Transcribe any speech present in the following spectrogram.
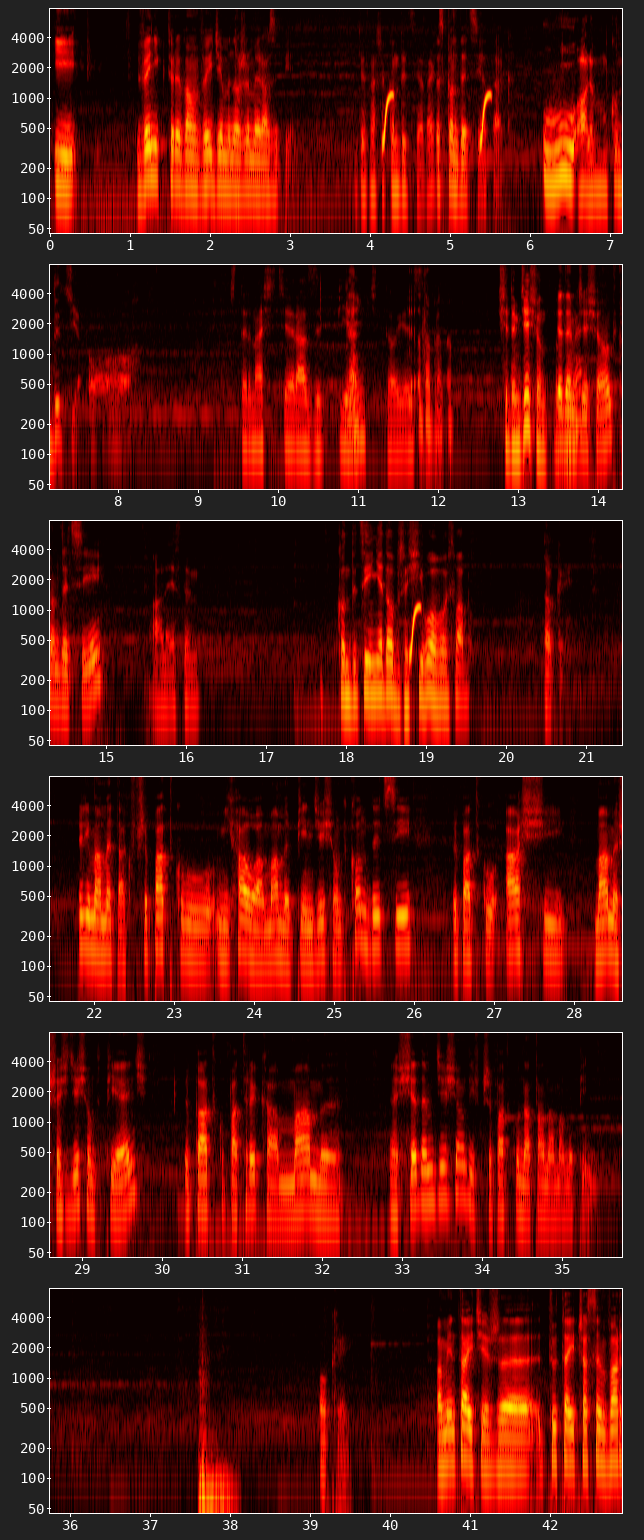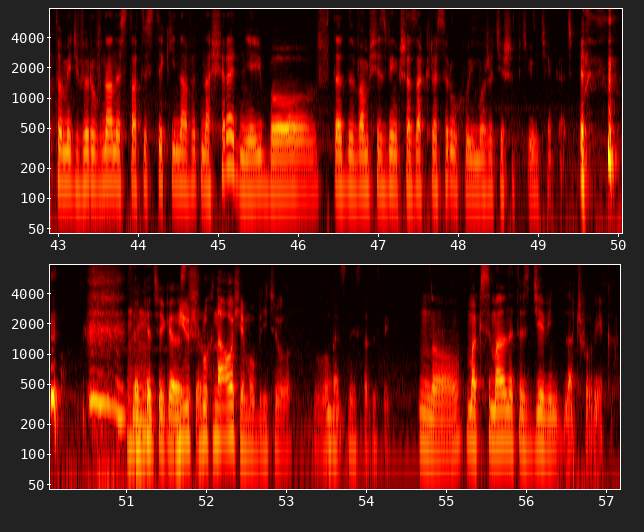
i wynik, który wam wyjdzie, mnożymy razy 5. To jest nasza kondycja, tak? To jest kondycja, tak. Uuu, ale mam kondycję. O. 14 razy 5 to jest Ja, dobra, dobra. 70. dobrze? 70 kondycji. Ale jestem kondycyjnie dobrze, siłowo słabo. Okej. Czyli mamy tak, w przypadku Michała mamy 50 kondycji, w przypadku Asi mamy 65, w przypadku Patryka mamy e, 70 i w przypadku Natana mamy 50. Okej. Pamiętajcie, że tutaj czasem warto mieć wyrównane statystyki nawet na średniej, bo wtedy wam się zwiększa zakres ruchu i możecie szybciej uciekać. Taka Mhm. ciekawostka. Mi już ruch na 8 obliczyło w obecnych statystykach. No, maksymalny to jest 9 dla człowieka.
